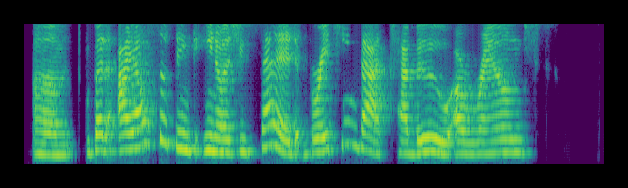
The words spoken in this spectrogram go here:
um, but I also think, you know, as you said, breaking that taboo around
